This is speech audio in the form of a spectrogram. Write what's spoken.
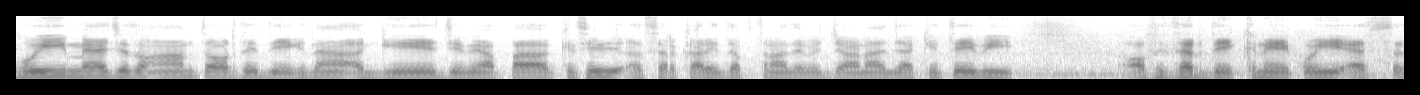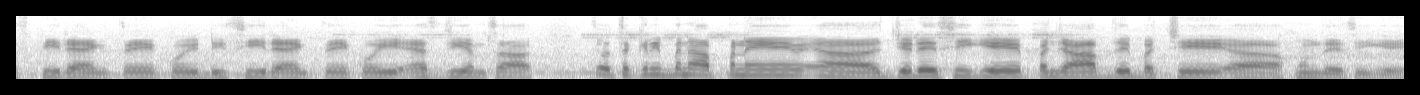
ਹੋਈ ਮੈਂ ਜਦੋਂ ਆਮ ਤੌਰ ਤੇ ਦੇਖਦਾ ਅੱਗੇ ਜਿਵੇਂ ਆਪਾਂ ਕਿਸੇ ਵੀ ਸਰਕਾਰੀ ਦਫ਼ਤਰਾਂ ਦੇ ਵਿੱਚ ਜਾਣਾ ਜਾਂ ਕਿਤੇ ਵੀ ਆਫੀਸਰ ਦੇਖਣੇ, ਕੋਈ ਐਸਐਸਪੀ ਰੈਂਕ ਤੇ, ਕੋਈ ਡੀਸੀ ਰੈਂਕ ਤੇ, ਕੋਈ ਐਸਡੀਐਮ ਸਾਹਿਬ, ਤੇ ਉਹ ਤਕਰੀਬਨ ਆਪਣੇ ਜਿਹੜੇ ਸੀਗੇ ਪੰਜਾਬ ਦੇ ਬੱਚੇ ਹੁੰਦੇ ਸੀਗੇ।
